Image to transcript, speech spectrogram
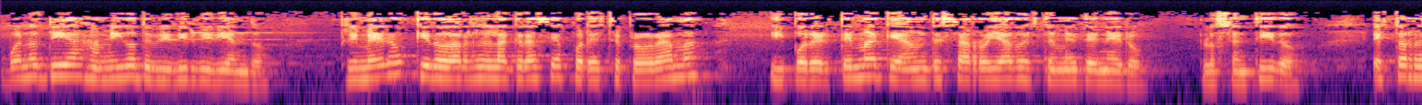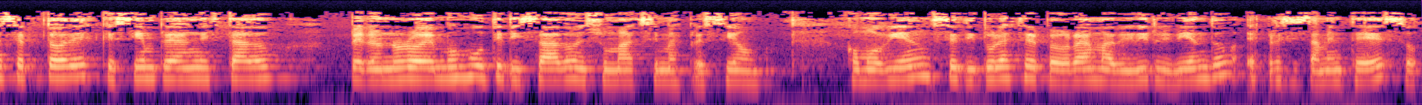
Buenos días amigos de Vivir Viviendo. Primero quiero darles las gracias por este programa y por el tema que han desarrollado este mes de enero, los sentidos. Estos receptores que siempre han estado pero no lo hemos utilizado en su máxima expresión. Como bien se titula este programa Vivir viviendo, es precisamente eso,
